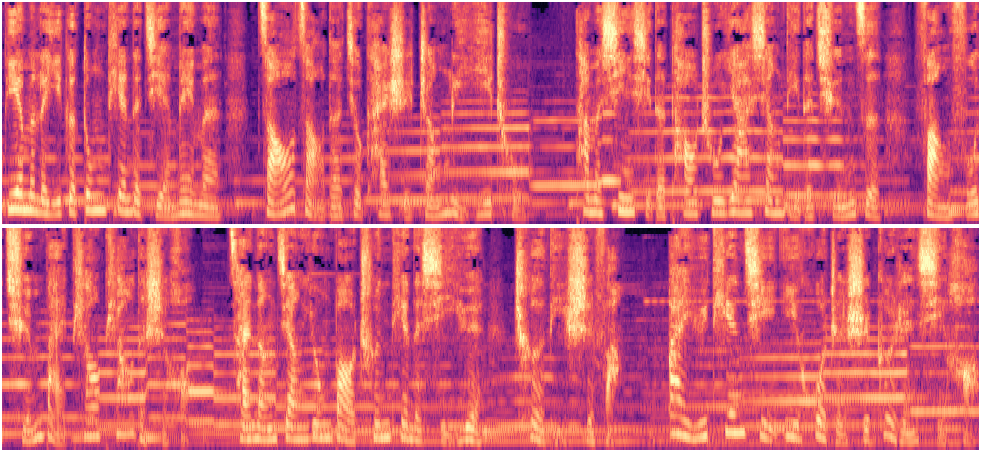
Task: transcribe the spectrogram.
憋闷了一个冬天的姐妹们，早早的就开始整理衣橱。她们欣喜地掏出压箱底的裙子，仿佛裙摆飘飘的时候，才能将拥抱春天的喜悦彻底释放。碍于天气，亦或者是个人喜好，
